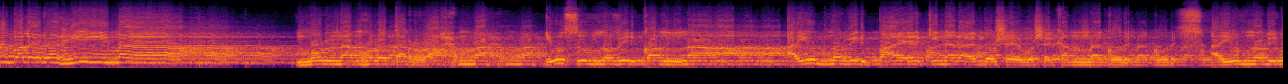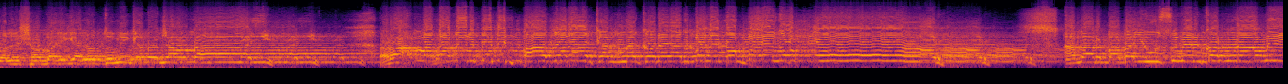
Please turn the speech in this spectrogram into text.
মানুষ বলে রহিমা। মূল নাম হলো তার রহমা। ইউসুফ নবীর কন্যা আয়ুব নবীর পায়ের কিনারায় বসে বসে কান্না করে। আয়ুব নবী বলে, সবাই গেল, তুমি কেন যাও নাই। আমার বাবা ইউসুফের কন্যা আমি।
